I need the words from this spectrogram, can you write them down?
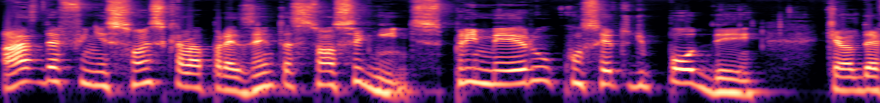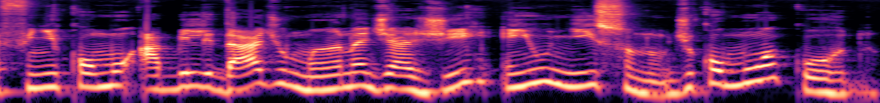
As definições que ela apresenta são as seguintes. Primeiro, o conceito de poder, que ela define como habilidade humana de agir em uníssono, de comum acordo.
